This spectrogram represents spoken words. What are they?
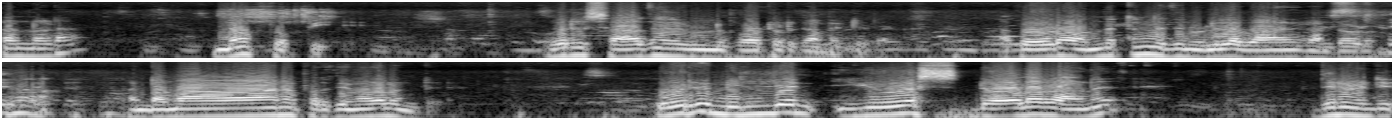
കണ്ണട നോ തൊപ്പി. ഒരു സാധനം ഫോട്ടോ എടുക്കാൻ പറ്റില്ല. അപ്പൊ ഇവിടെ വന്നിട്ടുണ്ട് ഇതിനുള്ളിലെ ഭാഗം കണ്ടോളും. കണ്ടമാന പ്രതിമകളുണ്ട്. ഒരു മില്യൺ യു എസ് ഡോളറാണ് ഇതിനു വേണ്ടി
